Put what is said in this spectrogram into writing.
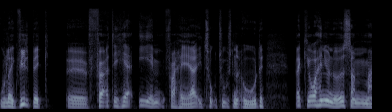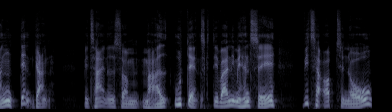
Ulrik Vilbæk, øh, før det her EM for herre i 2008, der gjorde han jo noget, som mange dengang betegnede som meget udansk. Det var nemlig, at han sagde, vi tager op til Norge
